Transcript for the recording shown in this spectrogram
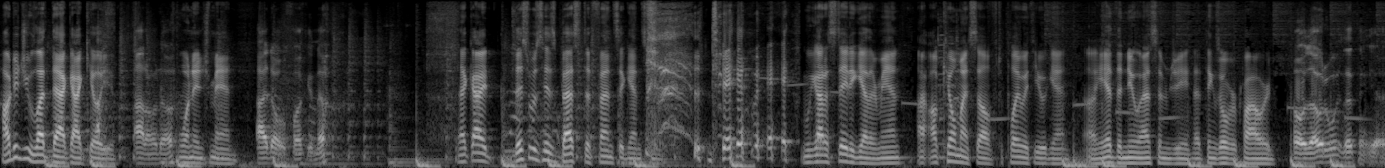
How did you let that guy kill you? I don't know. One inch man. I don't fucking know. That guy, this was his best defense against me. Damn it. We gotta stay together, man. I will kill myself to play with you again. Uh, he had the new SMG. That thing's overpowered. Oh, is that what it was? That thing, yeah,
